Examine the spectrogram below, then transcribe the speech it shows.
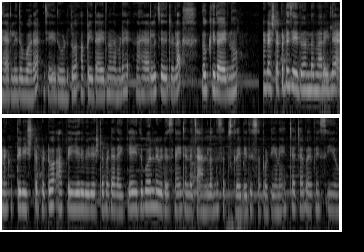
ഹെയറിൽ ഇതുപോലെ ചെയ്ത് കൊടുത്തു. അപ്പോൾ ഇതായിരുന്നു നമ്മുടെ ഹെയറിൽ ചെയ്തിട്ടുള്ള ലുക്ക് ഇതായിരുന്നു. കഷ്ടപ്പെട്ട് ചെയ്തതുണ്ടെന്ന് അറിയില്ല. എനിക്ക് ഒത്തിരി ഇഷ്ടപ്പെട്ടു. അപ്പോൾ ഈ ഒരു വീഡിയോ ഇഷ്ടപ്പെട്ടാൽ ലൈക്ക് ചെയ്യുക. ഇതുപോലുള്ള വീഡിയോസിനായിട്ട് എന്റെ ചാനലൊന്ന് സബ്സ്ക്രൈബ് ചെയ്ത് സപ്പോർട്ട് ചെയ്യണേ. Tata bye bye see you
